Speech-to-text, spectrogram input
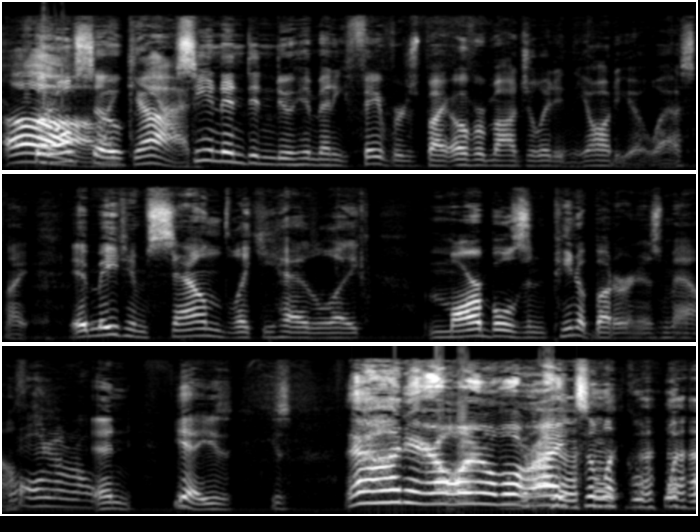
Oh, but also, my God. CNN didn't do him any favors by overmodulating the audio last night. It made him sound like he had like marbles and peanut butter in his mouth. and yeah, he's he's they're unalienable rights. I'm like, what, what the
